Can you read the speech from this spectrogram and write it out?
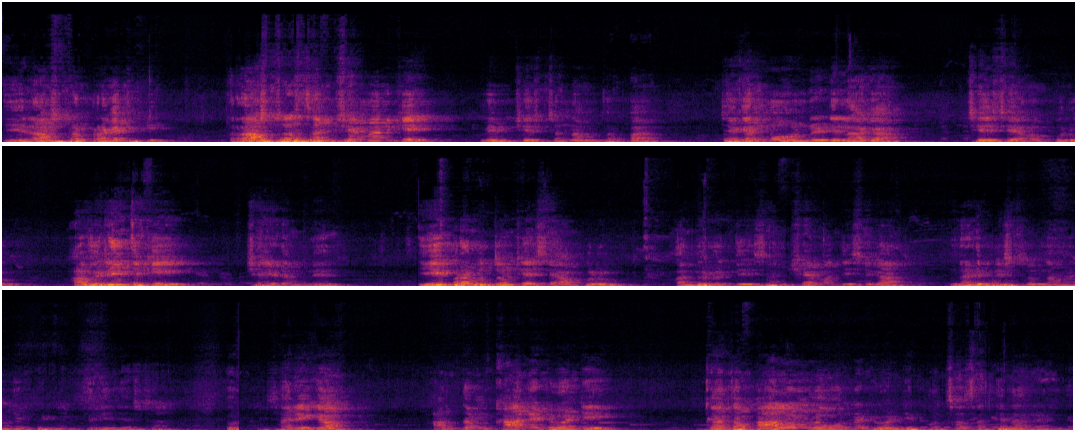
ఈ రాష్ట్ర ప్రగతికి రాష్ట్ర సంక్షేమానికే మేము చేస్తున్నాం తప్ప జగన్మోహన్ రెడ్డి లాగా చేసే అప్పులు అవినీతికి చేయడం లేదు. ఈ ప్రభుత్వం చేసే అప్పులు అభివృద్ధి సంక్షేమ దిశగా నడిపిస్తున్నామని చెప్పి మీకు తెలియజేస్తున్నాం. సరిగా అర్థం కానటువంటి గత పాలనలో ఉన్నటువంటి బొత్స సత్యనారాయణ గారు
